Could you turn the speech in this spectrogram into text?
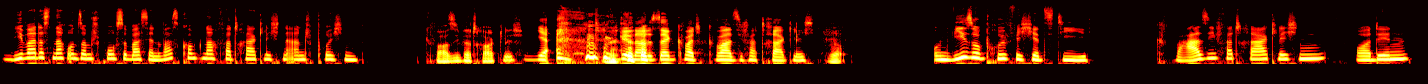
Wie war das nach unserem Spruch, Sebastian? Was kommt nach vertraglichen Ansprüchen? Quasi vertraglich? Ja, genau, das ist ja Quatsch, quasi vertraglich. Ja. Und wieso prüfe ich jetzt die quasi vertraglichen vor den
